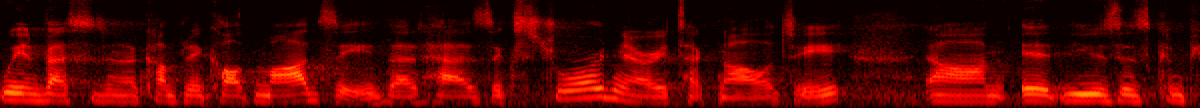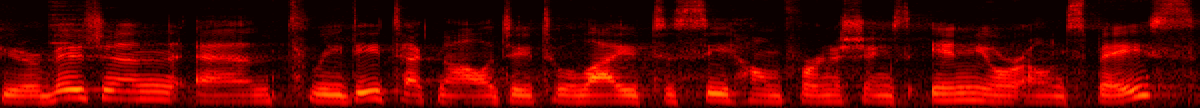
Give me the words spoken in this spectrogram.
We invested in a company called Modsy that has extraordinary technology. Um, it uses computer vision and 3D technology to allow you to see home furnishings in your own space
